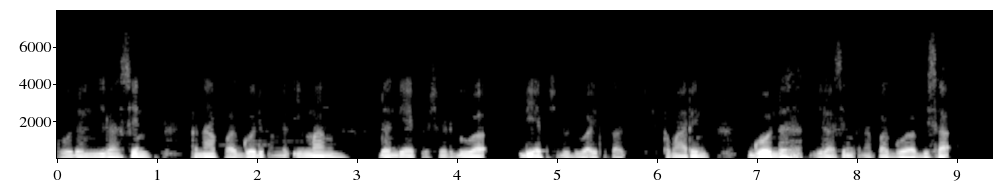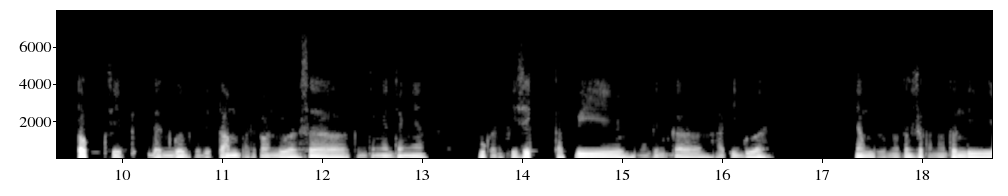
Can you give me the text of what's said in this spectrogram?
gue udah ngejelasin kenapa gue dipanggil Imang dan di episode 2 di episode 2 itu kemarin gue udah jelasin kenapa gue bisa toxic dan gue bisa ditampar kawan gue sekenceng-kencengnya. Bukan fisik tapi mungkin ke hati gue yang belum nonton sekarang nonton di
